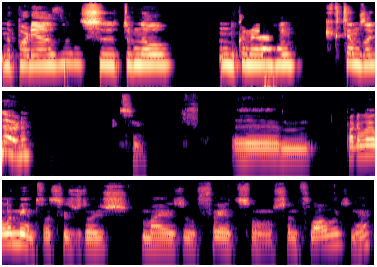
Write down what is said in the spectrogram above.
na parede se tornou no caminhagem que temos agora. Sim. Ahm, paralelamente, vocês os dois, mais o Fred, são os Sunflowers, né?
